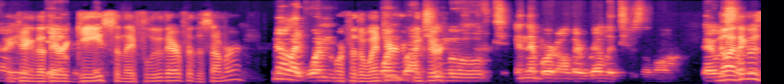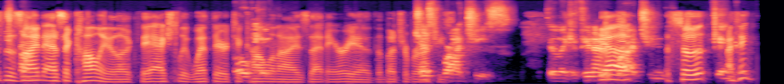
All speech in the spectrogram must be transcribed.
Oh, You're yeah, thinking that they were geese and they flew there for the summer No, like one or for the winter? one either? moved and then brought all their relatives along. No, I think it was designed as a colony. Like they actually went there to Okay. colonize that area. The bunch of Trump- just. Bracci's. They're like, if you're not Yeah, a So I think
